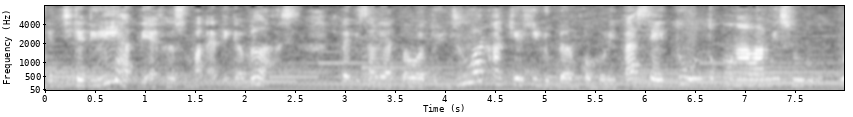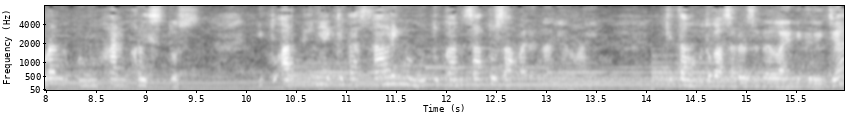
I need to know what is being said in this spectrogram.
Dan jika dilihat di Efesus 4 ayat 13, kita bisa lihat bahwa tujuan akhir hidup dalam komunitas yaitu untuk mengalami seluruh ukuran kepenuhan Kristus. Itu artinya kita saling membutuhkan satu sama dengan yang lain. Kita membutuhkan saudara-saudara lain di gereja,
